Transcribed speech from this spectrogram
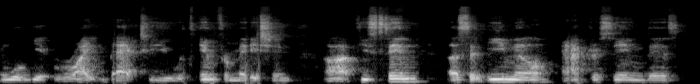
and we'll get right back to you with information. Uh, if you send us an email after seeing this,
